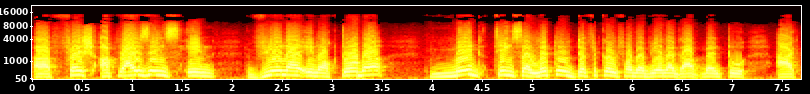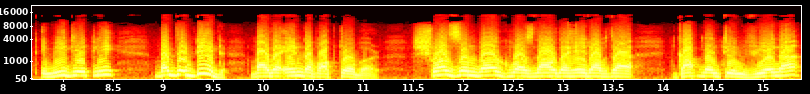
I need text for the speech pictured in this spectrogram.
uh, fresh uprisings in Vienna in October made things a little difficult for the Vienna government to act immediately, but they did by the end of October. Schwarzenberg was now the head of the government in Vienna.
